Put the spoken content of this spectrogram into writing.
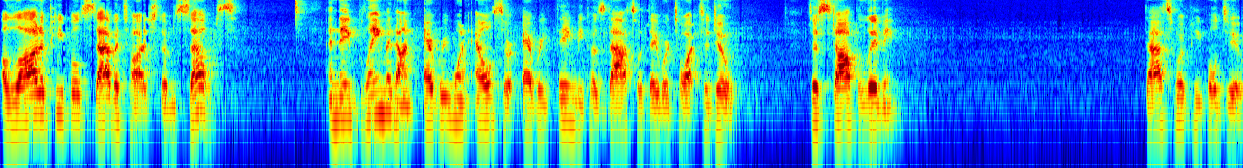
A lot of people sabotage themselves and they blame it on everyone else or everything because that's what they were taught to do, to stop living. That's what people do.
